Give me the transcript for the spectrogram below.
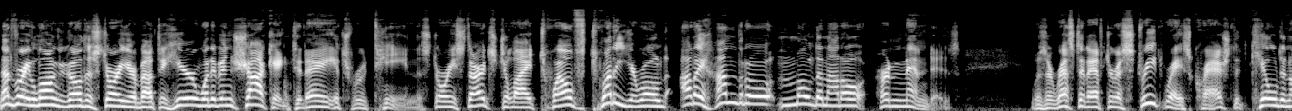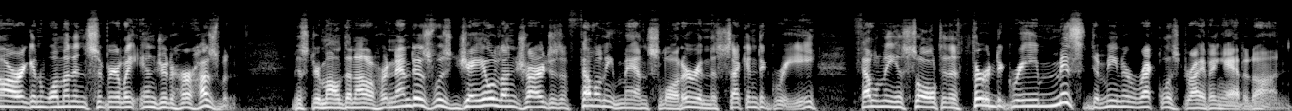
Not very long ago, the story you're about to hear would have been shocking. Today, it's routine. The story starts July 12th. 20 year old Alejandro Maldonado Hernandez was arrested after a street race crash that killed an Oregon woman and severely injured her husband. Mr. Maldonado Hernandez was jailed on charges of felony manslaughter in the second degree, felony assault in the third degree, misdemeanor reckless driving added on.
